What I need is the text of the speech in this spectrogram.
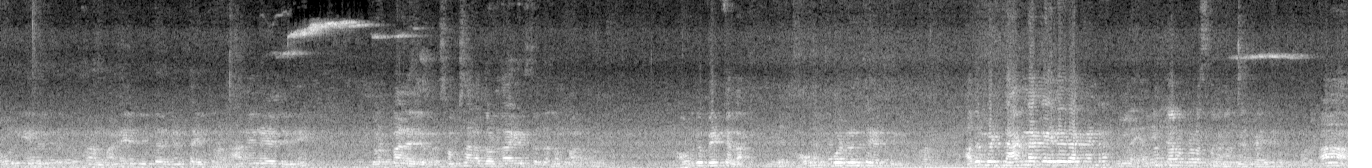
ಅವ್ರಿಗೆ ಏನಿರ್ತದೆ ಮನೆಯಲ್ಲಿದ್ದರೆ ಗಂಟ ಇತ್ತು ನಾನೇನು ಹೇಳ್ತೀನಿ? ದೊಡ್ಡ ಮನೆ ಸಂಸಾರ ದೊಡ್ಡದಾಗಿರ್ತದಲ್ಲಪ್ಪ ಅವ್ರಿಗೂ ಬೇಕಲ್ಲ. ಅವ್ರಿಗೆ ಕೊಡ್ರಿ ಅಂತ ಹೇಳ್ತೀನಿ. ಅದನ್ನ ಬಿಟ್ಟು ನಾಲ್ಕು ನಾಲ್ಕು ಐದೈದು ಹಾಕೊಂಡ್ರೆ? ಹಾಂ.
